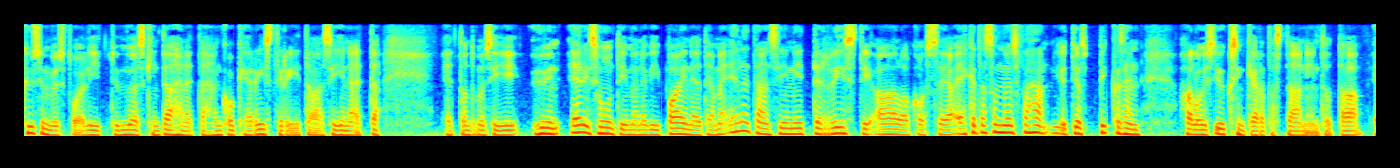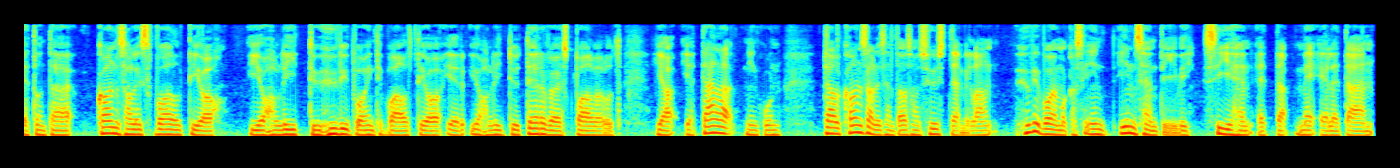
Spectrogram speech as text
kysymys voi liittyä myöskin tähän, että hän kokee ristiriitaa siinä, että että on tämmöisiä hyvin eri suuntiin meneviä paineita ja me eletään siinä niiden ristiaallokossa ja ehkä tässä on myös vähän, että jos pikkasen haluaisi yksinkertaistaa, niin tota, että on tämä kansallisvaltio johon liittyy hyvinvointivaltio ja johon liittyy terveyspalvelut. Ja, ja tällä, niin kuin, tällä kansallisen tason systeemillä on hyvin voimakas in, insentiivi siihen, että me eletään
